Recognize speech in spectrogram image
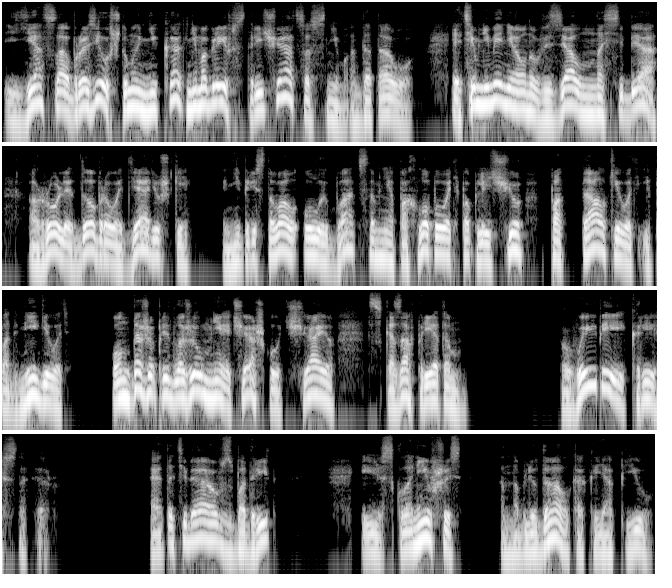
я сообразил, что мы никак не могли встречаться с ним до того. И тем не менее он взял на себя роль доброго дядюшки не переставал улыбаться мне, похлопывать по плечу, подталкивать и подмигивать. Он даже предложил мне чашку чаю, сказав при этом «Выпей, Кристофер, это тебя взбодрит», и, склонившись, наблюдал, как я пью.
